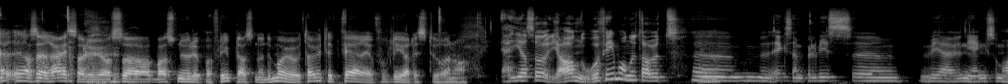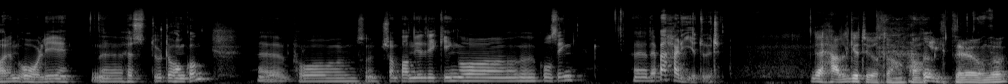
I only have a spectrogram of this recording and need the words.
Eh, Altså, reiser du, og så bare snur du på flyplassen? og Du må jo ta ut litt ferie for å fly av disse turene nå. Nei, altså, ja, noe fri må du ta ut. Eh, eksempelvis, eh, vi er jo en gjeng som har en årlig eh, høsttur til Hongkong. eh, på sånn champagnedrikking og kosing. Eh, det er på helgetur. Det er helgetur til Hongkong. Helgetur Hongkong.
